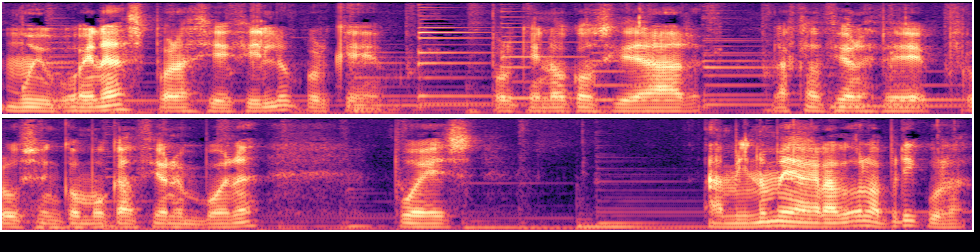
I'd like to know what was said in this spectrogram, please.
muy buenas, por así decirlo, porque porque no considerar las canciones de Frozen como canciones buenas, pues a mí no me agradó la película,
